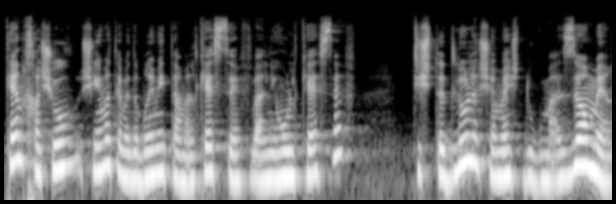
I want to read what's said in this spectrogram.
כן חשוב שאם אתם מדברים איתם על כסף ועל ניהול כסף, תשתדלו לשמש דוגמה. זה אומר,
